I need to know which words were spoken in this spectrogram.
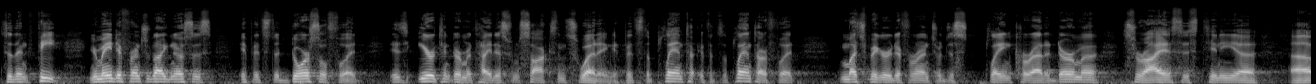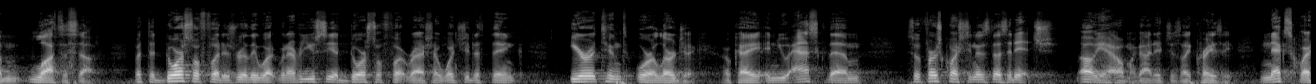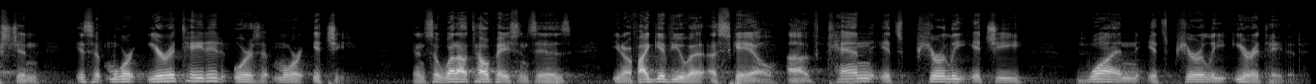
So then feet, your main differential diagnosis, if it's the dorsal foot, is irritant dermatitis from socks and sweating. If it's the plantar, if it's the plantar foot, much bigger differential, just plain keratoderma, psoriasis, tinea, um, lots of stuff. But the dorsal foot is really what, whenever you see a dorsal foot rash, I want you to think irritant or allergic, okay? And you ask them, so first question is, does it itch? Oh yeah, oh my God, itches like crazy. Next question, is it more irritated or is it more itchy? And so what I'll tell patients is, you know, if I give you a, a scale of 10, it's purely itchy, one, it's purely irritated.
